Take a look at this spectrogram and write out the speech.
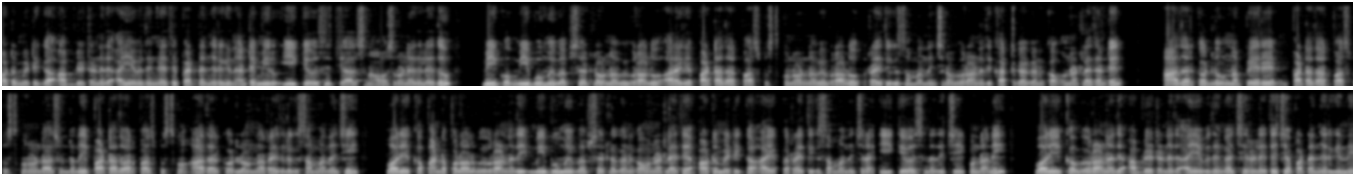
ఆటోమేటిక్గా అప్డేట్ అనేది అయ్యే విధంగా అయితే పెట్టడం జరిగింది. అంటే మీరు ఈ కేవైసీ చేయాల్సిన అవసరం అనేది లేదు. మీకు మీ భూమి వెబ్సైట్లో ఉన్న వివరాలు అలాగే పట్టాదార్ పాస్ పుస్తకంలో ఉన్న వివరాలు రైతుకు సంబంధించిన వివరాలు అనేది కరెక్ట్గా కనుక ఉన్నట్లయితే అంటే ఆధార్ కార్డులో ఉన్న పేరే పట్టాదార్ పాస్ పుస్తకం ఉండాల్సి ఉంటుంది. పట్టాదార్ పాస్ పుస్తకం ఆధార్ కార్డులో ఉన్న రైతులకు సంబంధించి వారి యొక్క పంట పొలాల వివరాలు అనేది మీ భూమి వెబ్సైట్లో కనుక ఉన్నట్లయితే ఆటోమేటిక్గా ఆ యొక్క రైతుకి సంబంధించిన ఈ కేవైసీ అనేది చేయకుండానే వారి యొక్క వివరాలు అనేది అప్డేట్ అనేది అయ్యే విధంగా చర్యలు అయితే చేపట్టడం జరిగింది.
